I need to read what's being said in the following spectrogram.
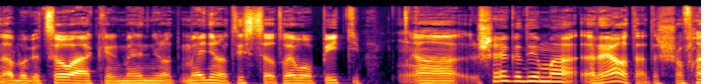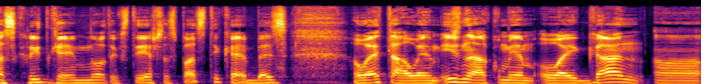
nabaga cilvēki, mēģinot, mēģinot izcelt lielo piķi. Uh, šajā gadījumā realitātes šovā Squid Game notiks tieši tas pats, tikai bez letāliem iznākumiem, lai gan, uh,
